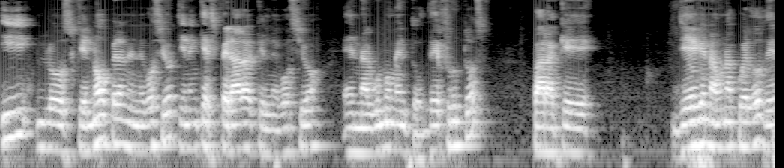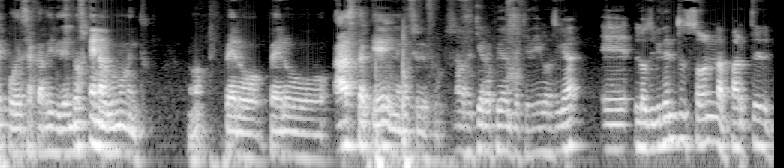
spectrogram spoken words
y los que no operan el negocio tienen que esperar a que el negocio en algún momento de frutos para que lleguen a un acuerdo de poder sacar dividendos en algún momento, ¿no? Pero, pero hasta que el negocio de frutos. Vamos aquí rápidamente que Diego nos diga, eh, los dividendos son la parte de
